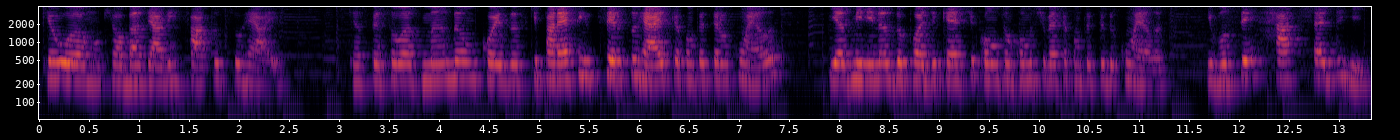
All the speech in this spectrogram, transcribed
que eu amo, que é o baseado em fatos surreais. Que as pessoas mandam coisas que parecem ser surreais que aconteceram com elas e as meninas do podcast contam como se tivesse acontecido com elas. E você racha de rir.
